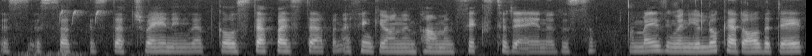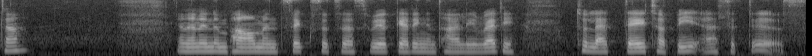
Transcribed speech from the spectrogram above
is, is, that, is that training that goes step by step and I think you're on empowerment 6 today and it is amazing when you look at all the data and then in empowerment 6 it says we are getting entirely ready to let data be as it is.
